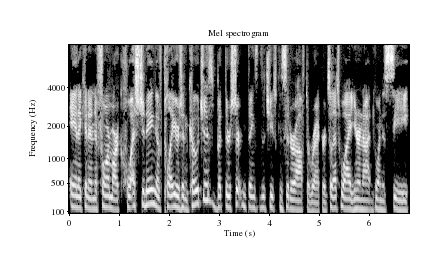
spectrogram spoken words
and it can inform our questioning of players and coaches, but there's certain things that the Chiefs consider off the record. So that's why you're not going to see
